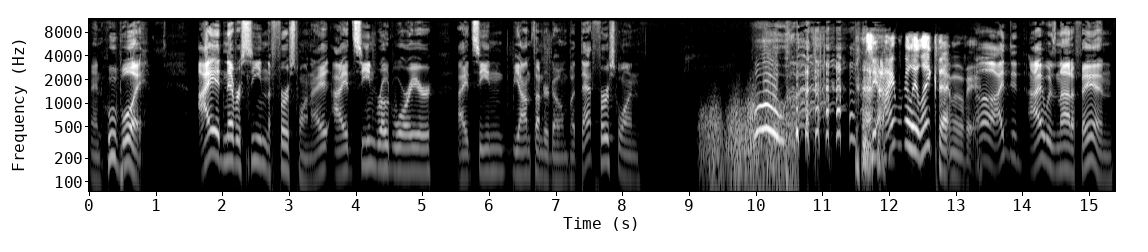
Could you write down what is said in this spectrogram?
and whoo boy, I had never seen the first one. I I had seen Road Warrior, I had seen Beyond Thunderdome, but that first one, whoo, See, I really like that movie. oh, I did. I was not a fan.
